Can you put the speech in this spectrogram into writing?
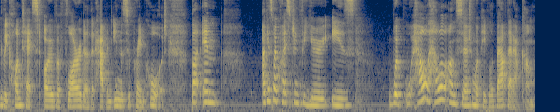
the contest over Florida that happened in the Supreme Court. But um, I guess my question for you is how how uncertain were people about that outcome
